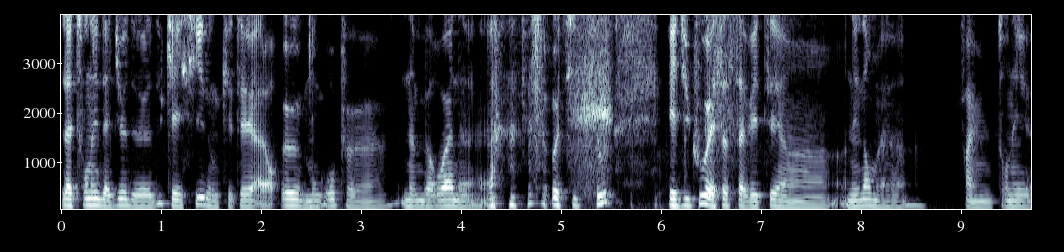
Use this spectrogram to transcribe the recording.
la tournée d'adieu de, de Casey, donc qui était, alors eux, mon groupe euh, number one au-dessus de tout. Et du coup, ouais, ça, ça avait été un, un énorme, enfin, une tournée,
